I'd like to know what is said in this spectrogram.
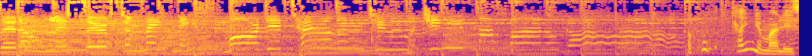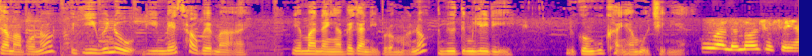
Does it only serve to make me more determined to achieve my final goal? အခုထိုင်းမြန်မာနယ်စပ်မှာပေါ့နော်အကြီးဝင်းတို့ဒီမဲဆောက်ဘက်မှာမြန်မာနိုင်ငံဘက်ကနေပြီးတော့မှနော်အမျိုးသမီးလေးတွေလူကုန်ကူးခံရမှုအခြေအနေကကိုကလောလောဆယ်ဆယ်က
